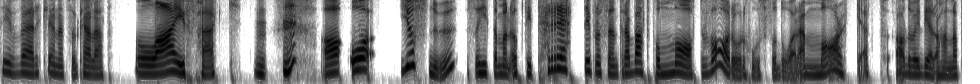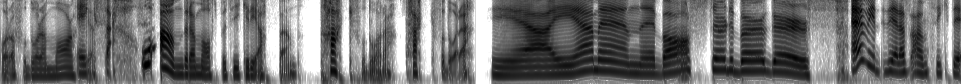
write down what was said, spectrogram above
Det är verkligen ett så kallat lifehack. Mm. Mm. Ja, och just nu så hittar man upp till 30% rabatt på matvaror hos Foodora Market. Ja, det var ju det du handlade på, då, Foodora Market. Exakt. Och andra matbutiker i appen. Tack Foodora! Tack Foodora. Jajamän, Bastard Burgers. Är vi deras ansikte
